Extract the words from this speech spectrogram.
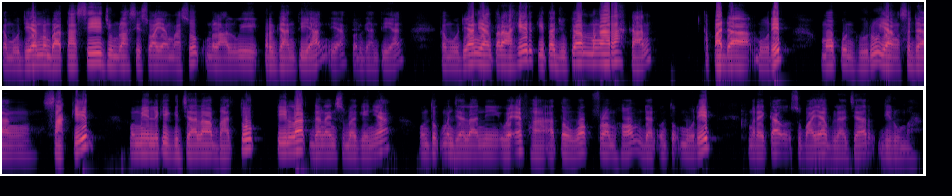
kemudian membatasi jumlah siswa yang masuk melalui pergantian, ya pergantian. Kemudian yang terakhir, kita juga mengarahkan kepada murid maupun guru yang sedang sakit, memiliki gejala batuk, pilek, dan lain sebagainya untuk menjalani WFH atau work from home dan untuk murid mereka supaya belajar di rumah.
